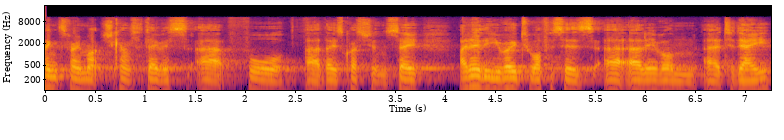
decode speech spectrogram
Thanks very much, Councillor Davis, uh, for uh, those questions. So I know that you wrote to officers uh, earlier on uh, today,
